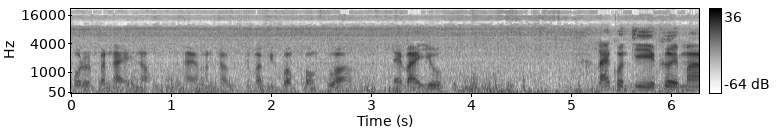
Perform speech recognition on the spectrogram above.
บ่ดุนปันใดเนาะมันก็ถือว่ามีความคล่องตัวในไว้อยู่หลายคนที่เคยมา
